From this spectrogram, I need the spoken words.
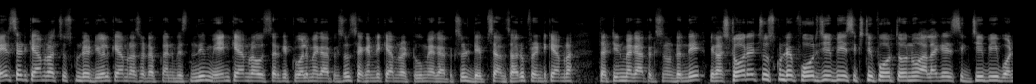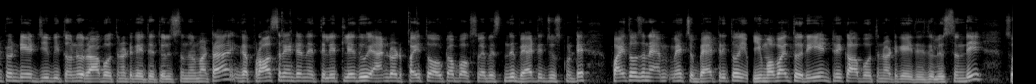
rear side camera చూసుకుంటే డ్యూయల్ కెమెరా సెటప్ కనిపిస్తుంది. మెయిన్ కెమెరా వచ్చేసరికి twelve megapixel secondary camera two megapixel depth sensor front camera thirteen megapixel ఉంటుంది. ఇక స్టోరేజ్ చూసుకుంటే ఫోర్ జీబీ సిక్స్టీ ఫోర్తోను అలాగే six GB one twenty eight జీబీతోను రాబోతున్నట్టుగా అయితే తెలుస్తుంది అనమాట ఇంకా ప్రాసెసర్ ఏంటనేది తెలియట్లేదు. ఆండ్రాయిడ్ ఫైవ్తో అవుట్ ఆఫ్ బాక్స్ లభిస్తుంది. బ్యాటరీ చూసుకుంటే ఫైవ్ థౌసండ్ ఎంహెచ్ బ్యాటరీతో ఈ మొబైల్తో రీ ఎంట్రీ కాబోతున్నట్టుగా అయితే తెలుస్తుంది. సో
